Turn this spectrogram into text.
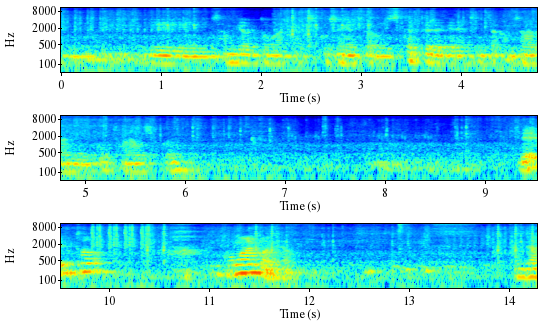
음, 우리 3개월 동안 같이 고생했던 우리 스태프들에게 진짜 감사하다는 얘기 꼭 전하고 싶고요. 음, 내일부터 하, 공허할 것 같아요. 당장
